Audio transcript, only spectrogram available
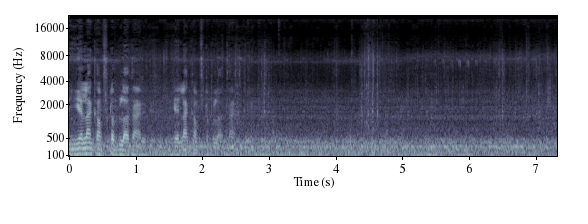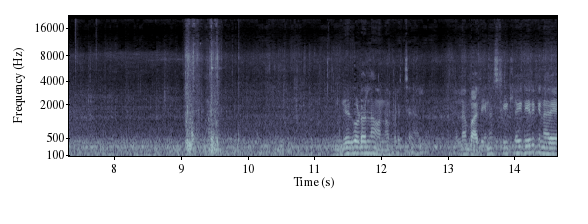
இங்கெல்லாம் கம்ஃபர்டபுளாக தான் இருக்குது இங்கெல்லாம் கம்ஃபர்டபுளாக தான் இருக்குது இங்கே கூடலாம் ஒன்றும் பிரச்சனை இல்லை. எல்லாம் பார்த்தீங்கன்னா ஸ்ட்ரீட் லைட் இருக்குது நிறைய.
